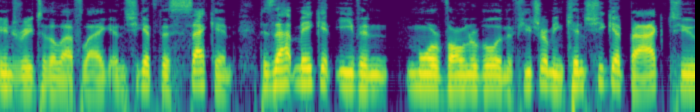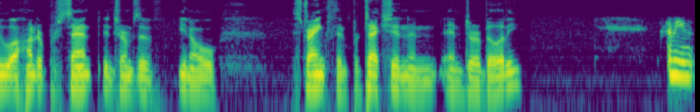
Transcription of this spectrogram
injury to the left leg and she gets this second, does that make it even more vulnerable in the future? I mean, can she get back to 100% in terms of, you know, strength and protection and, and durability? I mean,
